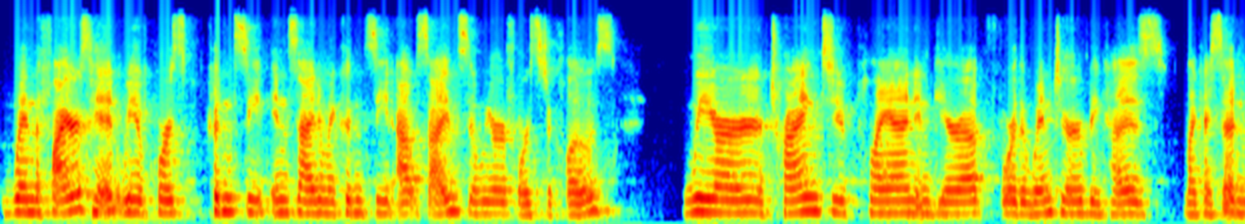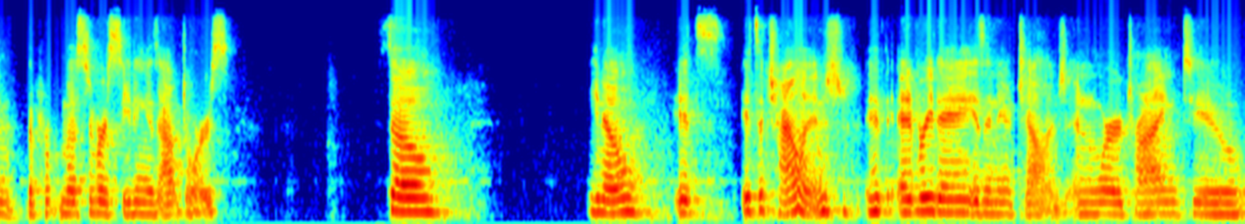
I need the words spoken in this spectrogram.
when the fires hit, we of course couldn't seat inside and we couldn't seat outside, so we were forced to close. We are trying to plan and gear up for the winter because, like I said, the, most of our seating is outdoors. So, you know, it's it's a challenge. It, every day is a new challenge, and we're trying to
